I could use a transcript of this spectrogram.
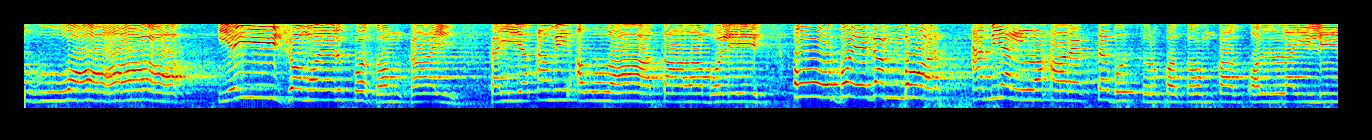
আল্লাহ, এই সময়ের কসম খাই কাইয়া আমি আল্লাহ তালা বলি, ও পয়গম্বর, আমি আল্লাহ আর একটা বস্তুর কসম খাব অল্লাইলি।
